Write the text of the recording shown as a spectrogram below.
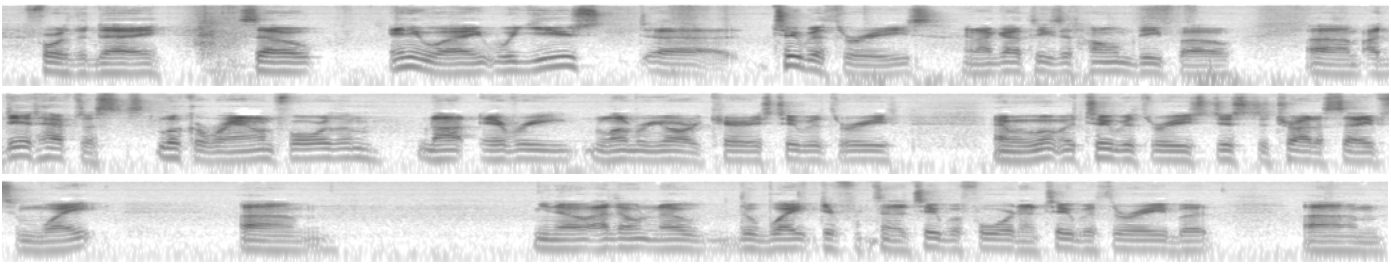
for the day. So anyway, we used uh, threes, and I got these at Home Depot. Um, I did have to look around for them. Not every lumber yard carries two by threes, and we went with two by threes just to try to save some weight. Um, you know, I don't know the weight difference in a two by four and a two by three, but um,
